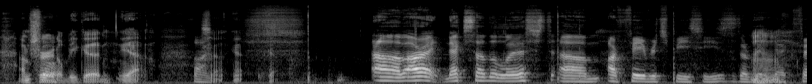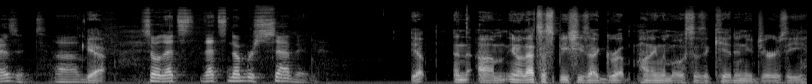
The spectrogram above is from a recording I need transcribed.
I'm sure Cool. it'll be good. Yeah. Fun. So yeah. yeah. Um, all right next on the list um, our favorite species the ringneck pheasant um, Mm-hmm. Yeah. So that's that's number seven Yep. And um, you know that's a species I grew up hunting the most as a kid in New Jersey.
